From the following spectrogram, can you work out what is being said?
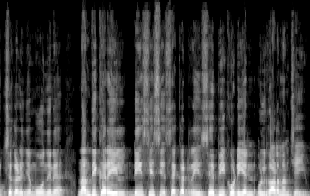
ഉച്ചകഴിഞ്ഞ് മൂന്നിന് നന്ദിക്കരയിൽ D C C secretary Seby Kodiyan ഉദ്ഘാടനം ചെയ്യും.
